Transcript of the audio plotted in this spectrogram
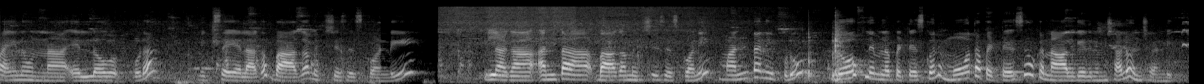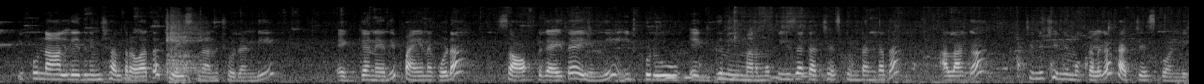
పైన ఉన్న ఎల్లో కూడా మిక్స్ అయ్యేలాగా బాగా మిక్స్ చేసేసుకోండి. ఇలాగా అంతా బాగా మిక్స్ చేసేసుకొని మంటని ఇప్పుడు లో ఫ్లేమ్లో పెట్టేసుకొని మూత పెట్టేసి ఒక నాలుగైదు నిమిషాలు ఉంచండి. ఇప్పుడు నాలుగైదు నిమిషాల తర్వాత చూస్తున్నాను చూడండి. ఎగ్ అనేది పైన కూడా సాఫ్ట్గా అయితే అయింది. ఇప్పుడు ఎగ్ని మనము పిజ్జా కట్ చేసుకుంటాం కదా అలాగా చిన్ని చిన్ని ముక్కలుగా కట్ చేసుకోండి.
